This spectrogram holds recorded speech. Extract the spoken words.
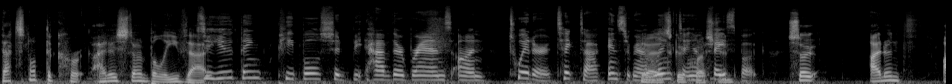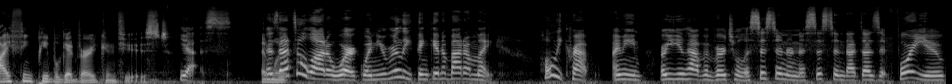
that's not the correct, I just don't believe that. Do you think people should be, have their brands on Twitter, TikTok, Instagram, Yeah, that's a good LinkedIn, and. Facebook? So I don't, th- I think people get very confused. Yes. Because that's a lot of work. When you're really thinking about it, I'm like, holy crap. I mean, or you have a virtual assistant or an assistant that does it for you,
